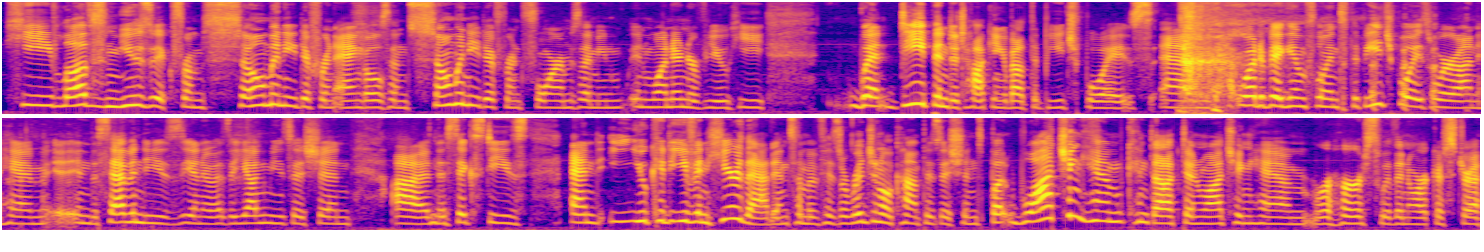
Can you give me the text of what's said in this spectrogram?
He loves music from so many different angles and so many different forms. I mean, in one interview, he went deep into talking about the Beach Boys and what a big influence the Beach Boys were on him in the 70s, you know, as a young musician uh, in the 60s. And you could even hear that in some of his original compositions. But watching him conduct and watching him rehearse with an orchestra,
